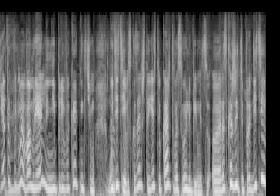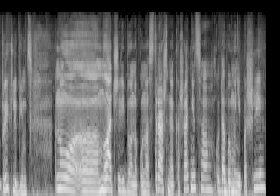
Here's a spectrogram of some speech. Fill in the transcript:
я так понимаю, вам реально не привыкать ни к чему. У детей вы сказали, что есть у каждого свой любимец. Э, Расскажите про детей и про их любимцев. Но э, младший ребенок у нас страшная кошатница, куда бы мы ни пошли,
